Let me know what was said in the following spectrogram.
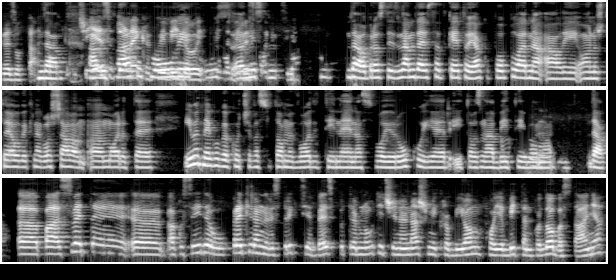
rezultate. Da, znači, ali jesu to nekakvi mislim, da, oprosti, znam da je sad keto jako popularna, ali ono što ja uvijek naglašavam, morate imati nekoga ko će vas u tome voditi, ne na svoju ruku, jer i to zna biti ono, da. E, pa sve te, e, ako se ide u pretjerane restrikcije, bespotrebno utječe na naš mikrobiom koji je bitan kod oba stanja,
